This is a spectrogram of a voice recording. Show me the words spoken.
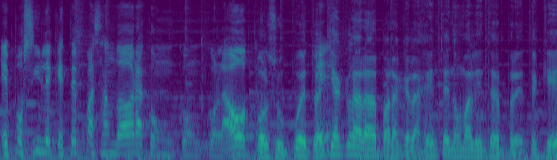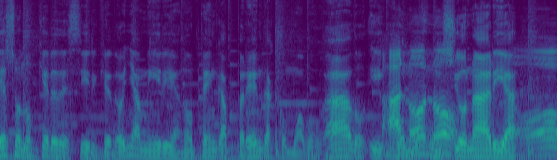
es posible que esté pasando ahora con, la otra. Por supuesto, hay ¿Eh? que aclarar para que la gente no malinterprete que eso no quiere decir que doña Miriam no tenga prendas como abogado y ah, como funcionaria, no,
